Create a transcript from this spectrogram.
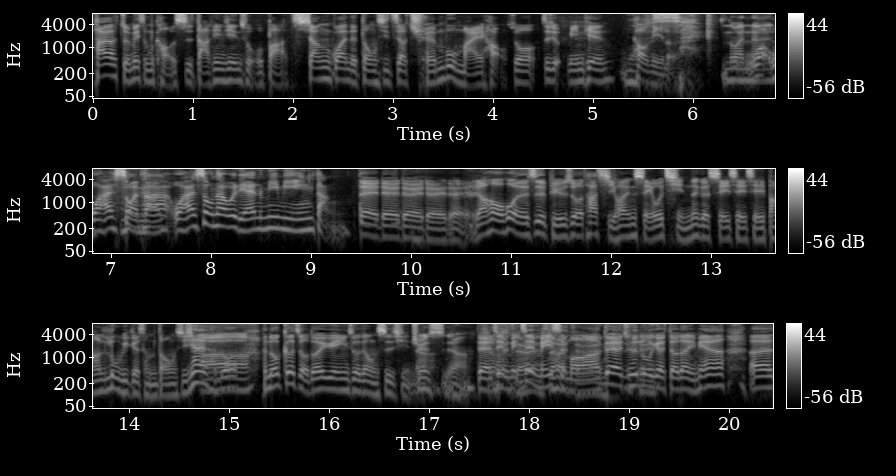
他要准备什么考试打听清楚，我把相关的东西资料全部买好，说这就明天靠你了。暖男我我还送他，我还送他威廉安的秘密音档。对对对对对，然后或者是比如说他喜欢谁，我请那个谁谁谁帮他录一个什么东西。现在很多、哦很多歌手都会愿意做这种事情、啊，确实啊，对，这也没这也没什么啊，对啊，就是录一个短短影片啊，呃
